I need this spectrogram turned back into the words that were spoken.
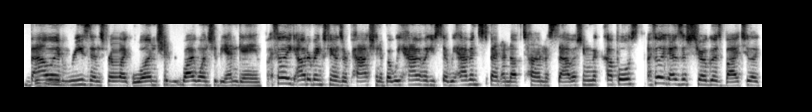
valid mm-hmm. reasons for like one should why one should be endgame. I feel like Outer Banks fans are passionate, but we haven't, like you said, we haven't spent enough time establishing the couples. I feel like as the show goes by too, like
